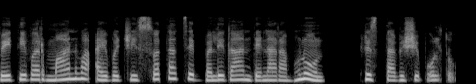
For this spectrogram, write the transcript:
वेदीवर मानवाऐवजी स्वतःचे बलिदान देणारा म्हणून ख्रिस्ताविषयी बोलतो.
